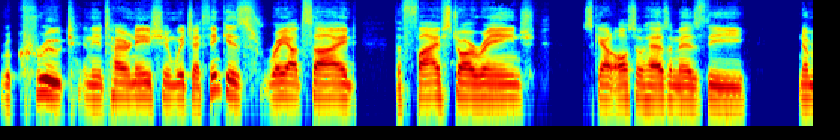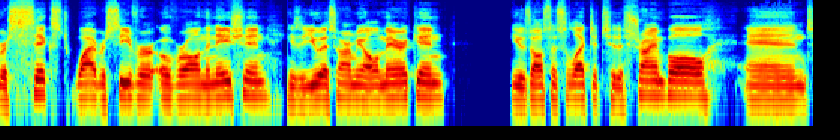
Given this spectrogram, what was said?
recruit in the entire nation, which I think is right outside the five star range. Scout also has him as the number six wide receiver overall in the nation. He's a U.S. Army All American. He was also selected to the Shrine Bowl and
